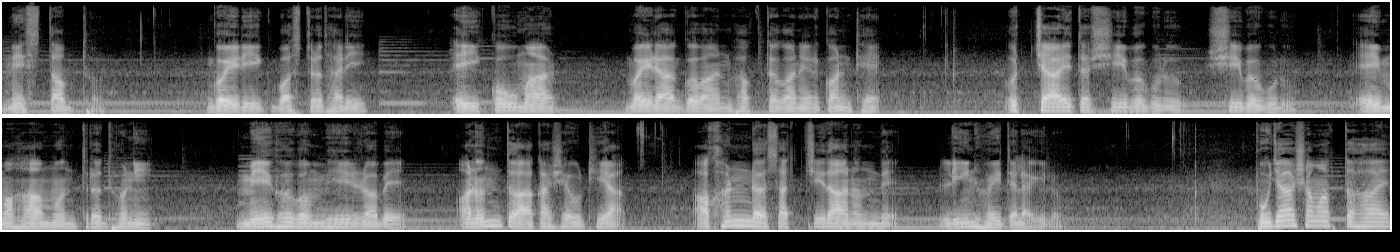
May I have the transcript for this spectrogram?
নিস্তব্ধ। গৈরিক, বস্ত্রধারী, এই কৌমার বৈরাগ্যবান ভক্তগণের কণ্ঠে উচ্চারিত শিবগুরু শিবগুরু, এই মহামন্ত্র ধ্বনি মেঘগম্ভীর রবে অনন্ত আকাশে উঠিয়া অখণ্ড সচ্চিদানন্দে লীন হইতে লাগিল। পূজা সমাপ্ত হয়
